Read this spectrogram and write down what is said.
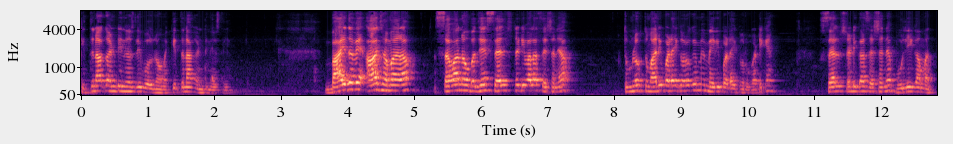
कितना कंटिन्यूसली बोल रहा हूँ मैं, कितना कंटिन्यूसली बाय द वे आज हमारा सवा नौ बजे सेल्फ स्टडी वाला सेशन है तुम लोग तुम्हारी पढ़ाई करोगे, मैं मेरी पढ़ाई करूँगा, ठीक है? सेल्फ स्टडी का सेशन है भूलिएगा मत।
